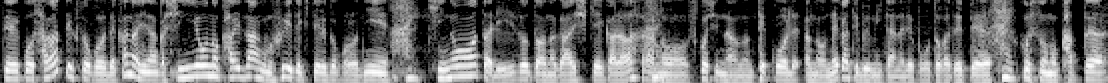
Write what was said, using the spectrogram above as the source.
で、こう下がっていくところでかなりなんか信用の改ざんも増えてきてるところに、はい、昨日あたり、ちょっとあの外資系から、はい、あの、少しあの、鉄鋼、あの、ネガティブみたいなレポートが出て、はい、少しその買った、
